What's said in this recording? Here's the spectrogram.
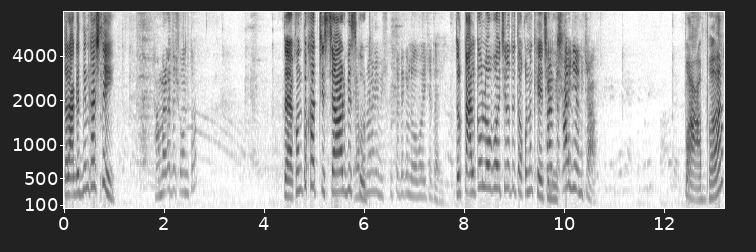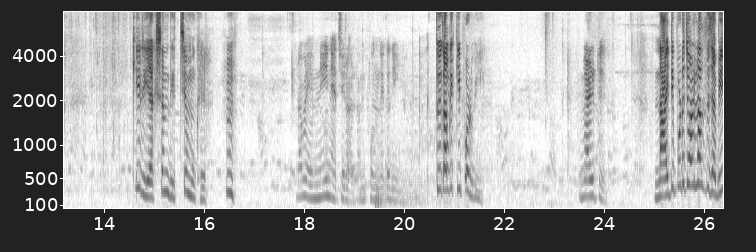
তার আগের দিন খাসনি? ঠাম্মার কাছে শোন তো। তো এখন তো খাচ্ছিস চা আর বিস্কুট বিস্কুটটা লোভ হয়েছে তাই। তোর কালকেও লোভ হয়েছিল তুই তখনও খেয়েছিলিস। খাইনি আমি চা। বাবা কি রিয়াকশন দিচ্ছে মুখের হুম। আমার এমনিই ন্যাচারাল আমি ফোন দেখে দিই না তুই কালকে কি পড়বি? নাইটি নাইটি পরে জল ঢালতে যাবি?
